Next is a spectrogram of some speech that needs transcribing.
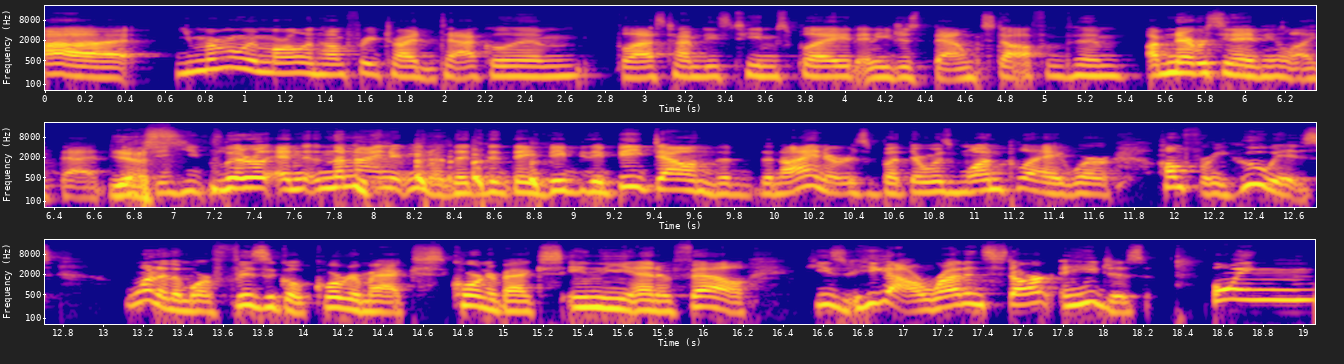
Uh, you remember when Marlon Humphrey tried to tackle him the last time these teams played, and he just bounced off of him? I've never seen anything like that. Yes, he literally, and, and the Niners, you know, they, they, they, they beat down the, the Niners, but there was one play where Humphrey, who is one of the more physical quarterbacks cornerbacks in the NFL, he's he got a run and start, and he just boing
